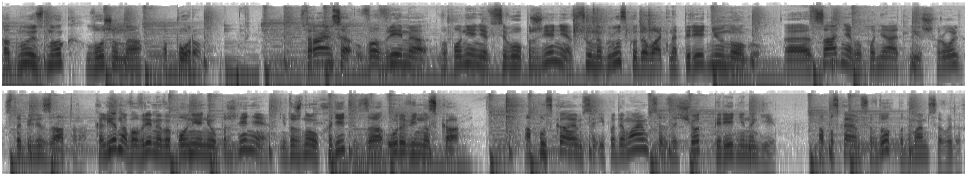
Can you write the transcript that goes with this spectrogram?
Одну из ног ложим на опору. Стараемся во время выполнения всего упражнения всю нагрузку давать на переднюю ногу. Э, Задняя выполняет лишь роль стабилизатора. Колено во время выполнения упражнения не должно уходить за уровень носка. Опускаемся и поднимаемся за счет передней ноги. Опускаемся вдох, поднимаемся выдох.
